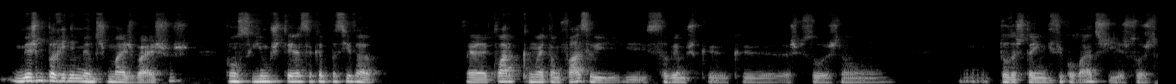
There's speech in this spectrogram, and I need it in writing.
mesmo para rendimentos mais baixos, conseguimos ter essa capacidade. Uh, claro que não é tão fácil e, e sabemos que, que, as pessoas não. Todas têm dificuldades e as pessoas,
